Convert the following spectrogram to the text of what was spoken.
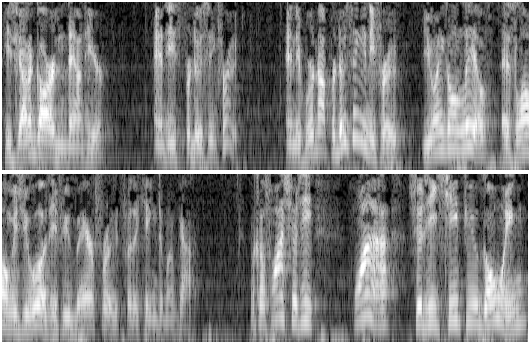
He's got a garden down here, and he's producing fruit. And if we're not producing any fruit, you ain't going to live as long as you would if you bear fruit for the kingdom of God. Because why should he, why should he keep you going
